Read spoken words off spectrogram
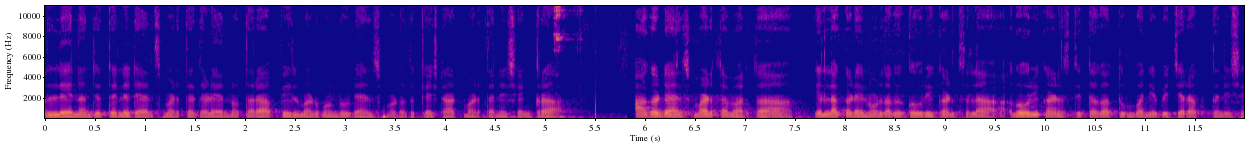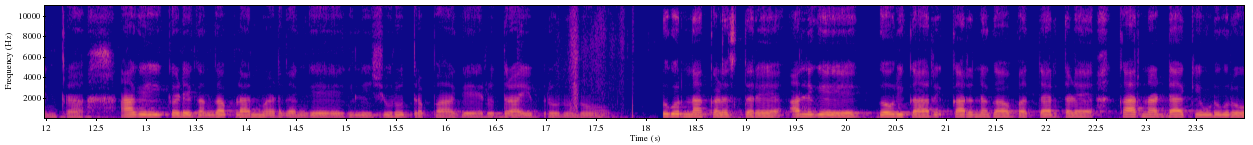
ಅಲ್ಲೇ ನನ್ನ ಜೊತೆಲೇ ಡ್ಯಾನ್ಸ್ ಮಾಡ್ತಾ ಇದ್ದಾಳೆ ಅನ್ನೋ ಥರ ಅಪೀಲ್ ಮಾಡಿಕೊಂಡು ಡ್ಯಾನ್ಸ್ ಮಾಡೋದಕ್ಕೆ ಸ್ಟಾರ್ಟ್ ಮಾಡ್ತಾನೆ ಶಂಕರ. ಆಗ ಡ್ಯಾನ್ಸ್ ಮಾಡ್ತಾ ಮಾಡ್ತಾ ಎಲ್ಲ ಕಡೆ ನೋಡಿದಾಗ ಗೌರಿ ಕಾಣಿಸಲ್ಲ. ಗೌರಿ ಕಾಣಿಸ್ತಿದ್ದಾಗ ತುಂಬಾ ಬೇಜಾರಾಗ್ತಾನೆ ಶಂಕರ. ಹಾಗೆ ಈ ಕಡೆ ಗಂಗಾ ಪ್ಲಾನ್ ಮಾಡ್ದಂಗೆ ಇಲ್ಲಿ ಶಿವರುದ್ರಪ್ಪ ಹಾಗೆ ರುದ್ರ ಇಬ್ರೂ ಹುಡುಗರನ್ನ ಕಳಿಸ್ತಾರೆ. ಅಲ್ಲಿಗೆ ಗೌರಿ ಕಾರ್ ಕಾರಿನಾಗ ಬರ್ತಾ ಇರ್ತಾಳೆ. ಕಾರ್ನ ಅಡ್ಡ ಹುಡುಗರು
